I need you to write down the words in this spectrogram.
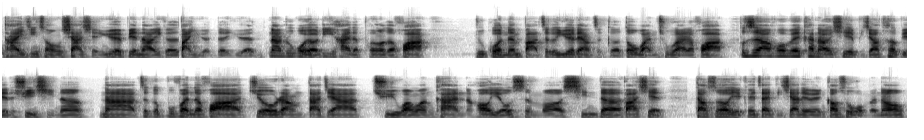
它已经从下弦月变到一个半圆的圆。那如果有厉害的朋友的话，如果能把这个月亮整个都玩出来的话，不知道会不会看到一些比较特别的讯息呢？那这个部分的话，就让大家去玩玩看，然后有什么新的发现，到时候也可以在底下留言告诉我们哦。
